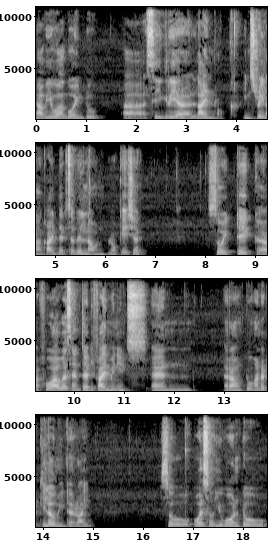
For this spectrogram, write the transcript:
Now you are going to uh, Sigiriya Lion Rock in Sri Lanka. That's a well-known location. So it take uh, 4 hours and 35 minutes and around 200 kilometer ride. So also you want to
